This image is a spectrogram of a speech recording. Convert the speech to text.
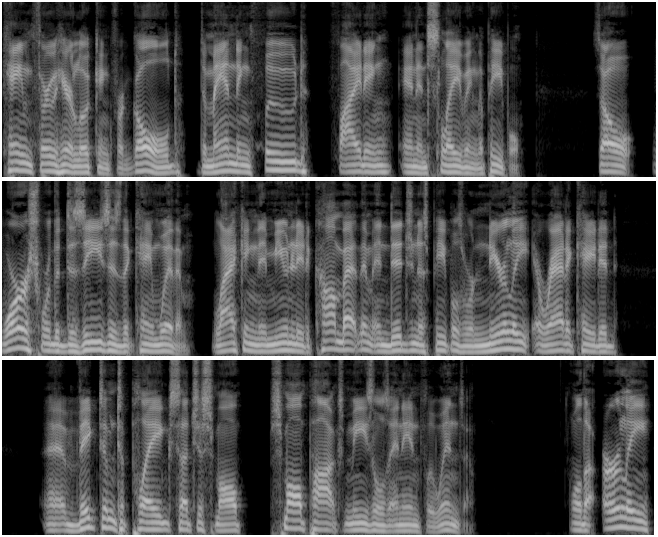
came through here looking for gold, demanding food, fighting, and enslaving the people. So, worse were the diseases that came with him. Lacking the immunity to combat them, indigenous peoples were nearly eradicated, uh, victim to plagues such as small, smallpox, measles, and influenza. Well, the early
